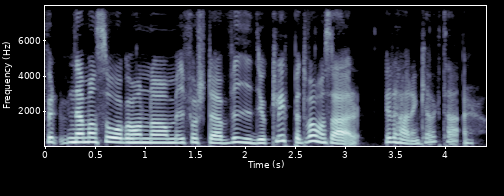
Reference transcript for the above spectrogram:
för när man såg honom i första videoklippet var man så här, är det här en karaktär?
